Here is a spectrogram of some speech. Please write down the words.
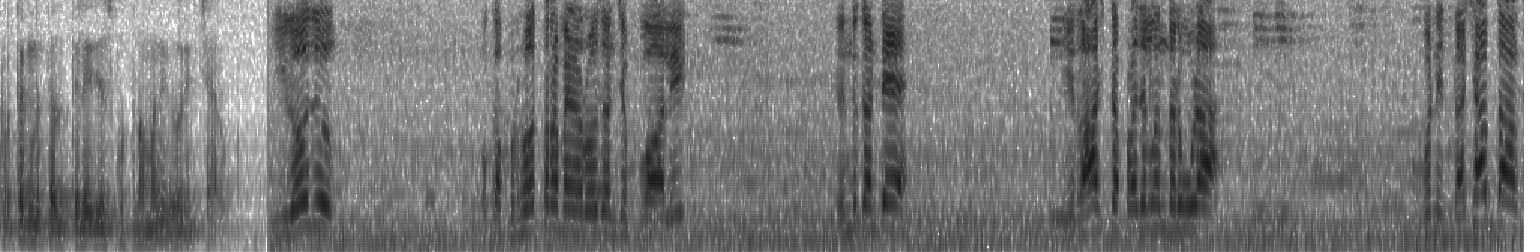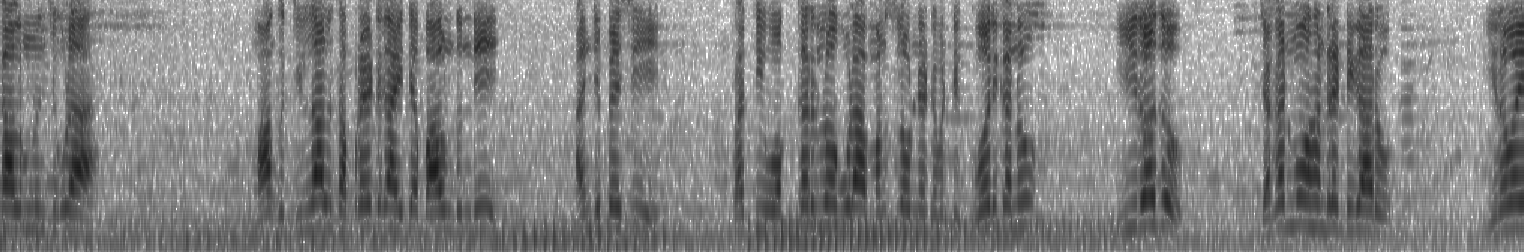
కృతజ్ఞతలు తెలియజేసుకుంటున్నామని వివరించారు. ఈరోజు ఒక బృహత్తరమైన రోజు అని చెప్పుకోవాలి. ఎందుకంటే ఈ రాష్ట్ర ప్రజలందరూ కూడా కొన్ని దశాబ్దాల కాలం నుంచి కూడా మాకు జిల్లాలు సపరేట్గా అయితే బాగుంటుంది అని చెప్పేసి ప్రతి ఒక్కరిలో కూడా మనసులో ఉండేటువంటి కోరికను ఈరోజు జగన్మోహన్ రెడ్డి గారు ఇరవై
